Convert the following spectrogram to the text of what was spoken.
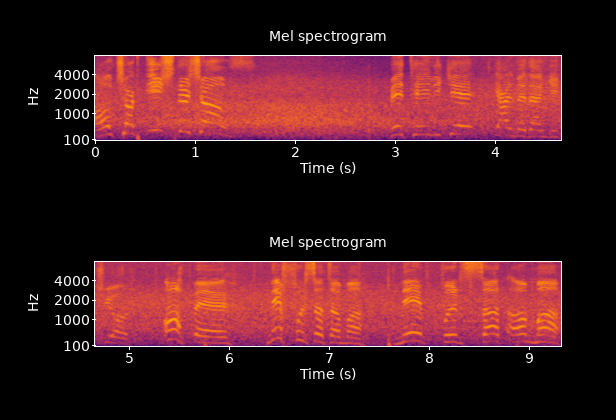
Alçak işte şans. Ve tehlike gelmeden geçiyor. Ah be! Ne fırsat ama! Ne fırsat ama!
